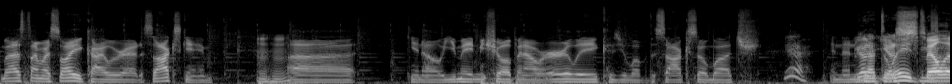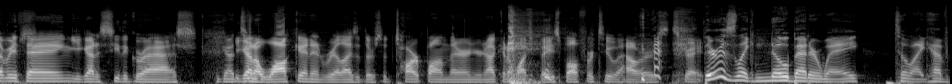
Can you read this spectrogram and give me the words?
Last time I saw you, Kyle, we were at a Sox game. Mm-hmm. Uh, you know, you made me show up an hour early because you love the Sox so much. Yeah. And then You we gotta, got you gotta smell everything. You got to see the grass. You got to walk in and realize that there's a tarp on there, and you're not going to watch baseball for two hours. It's great. There is like no better way to like have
